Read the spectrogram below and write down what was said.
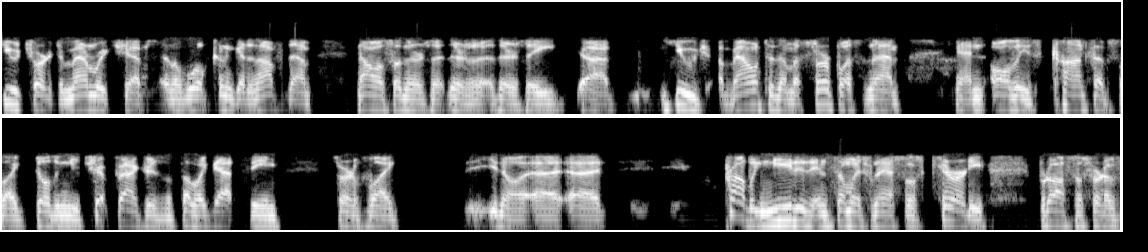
huge shortage of memory chips and the world couldn't get enough of them. Now all of a sudden there's a, there's a, there's a uh, huge amount of them, a surplus in them. And all these concepts like building new chip factories and stuff like that seem sort of like, you know, uh, uh, probably needed in some ways for national security, but also sort of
